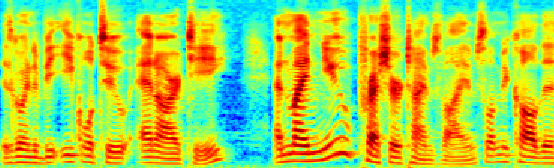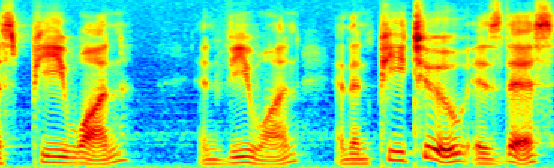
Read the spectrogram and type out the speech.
is going to be equal to nRT. And my new pressure times volume, so let me call this P1 and V1. And then P2 is this.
